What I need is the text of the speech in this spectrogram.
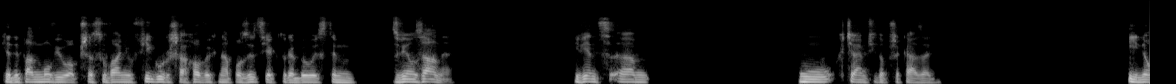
Kiedy Pan mówił o przesuwaniu figur szachowych na pozycje, które były z tym związane. I więc um, chciałem Ci to przekazać. I no,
